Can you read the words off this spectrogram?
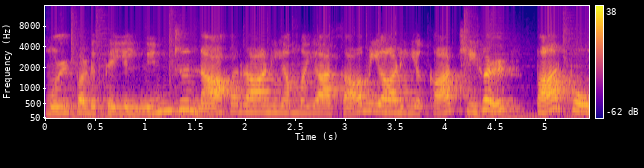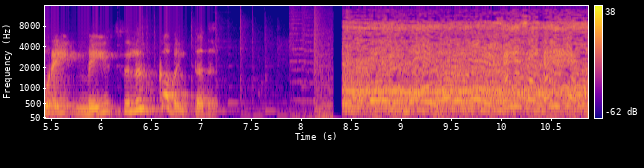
முள்படுக்கையில் நின்று நாகராணி அம்மையார் சாமியாடிய காட்சிகள் பார்ப்போரை மெய் சிலிர்க்க வைத்தது. Deliver, deliver.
